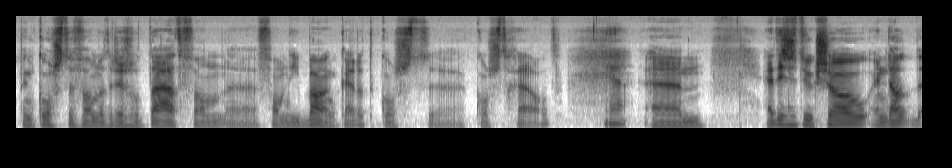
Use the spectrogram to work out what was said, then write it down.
ten koste van het resultaat van, uh, van die bank. Hè. Dat kost, uh, kost geld. Ja. Um, het is natuurlijk zo, en dat,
